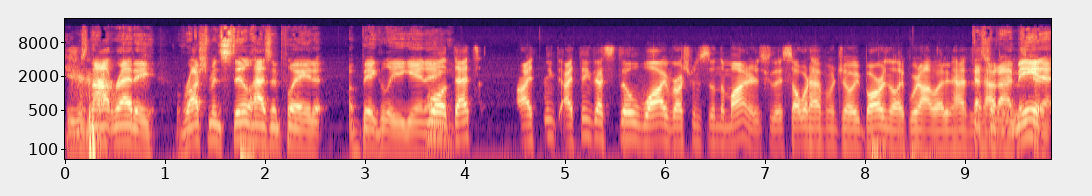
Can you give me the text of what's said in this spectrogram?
He was not ready. Rutschman still hasn't played a big league inning. Well, that's. I think I think that's still why Rutschman's in the minors because they saw what happened with Joey Bart and they're like, we're not letting that that's happen what I mean. kid."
